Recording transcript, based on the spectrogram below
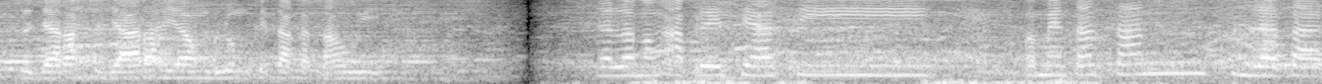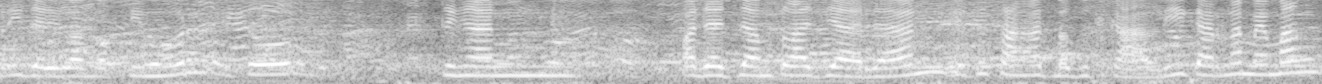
sejarah-sejarah yang belum kita ketahui. Dalam mengapresiasi pementasan senda tari dari Lombok Timur itu dengan pada jam pelajaran itu sangat bagus sekali karena memang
